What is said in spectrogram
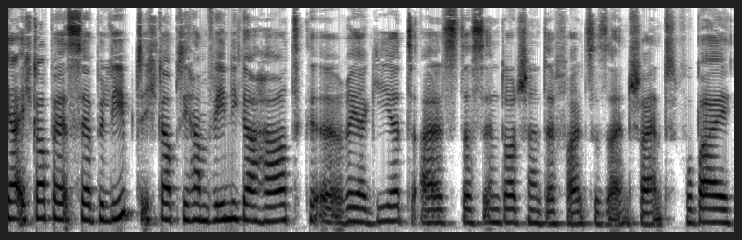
Ja, ich glaube, er ist sehr beliebt. Ich glaube, sie haben weniger hart äh, reagiert, als das in Deutschland der Fall zu sein scheint. Wobei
